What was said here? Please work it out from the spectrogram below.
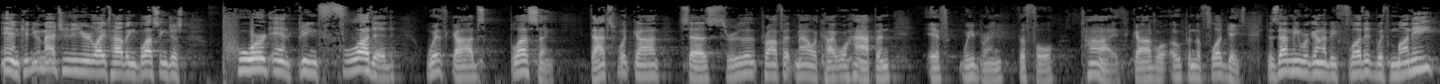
in. Can you imagine in your life having blessing just poured in, being flooded with God's blessing? That's what God says through the prophet Malachi will happen if we bring the full tithe. God will open the floodgates. Does that mean we're going to be flooded with money?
